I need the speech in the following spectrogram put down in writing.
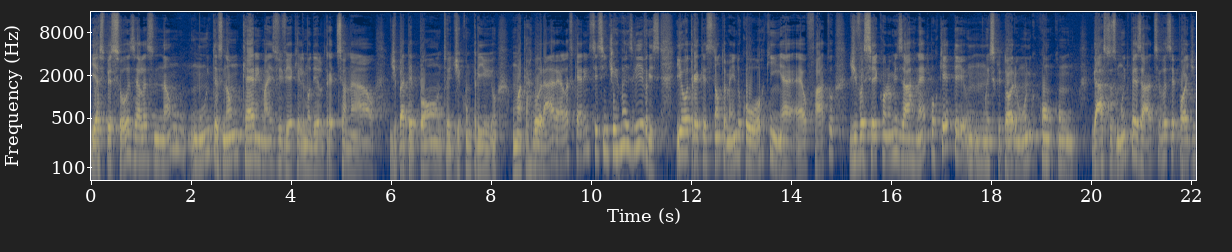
e as pessoas elas não muitas não querem mais viver aquele modelo tradicional de bater ponto, de cumprir uma carga horária, elas querem se sentir mais livres. E outra questão também do coworking é, é o fato de você economizar, né? Por que ter um, um escritório único com, com, gastos muito pesados se você pode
